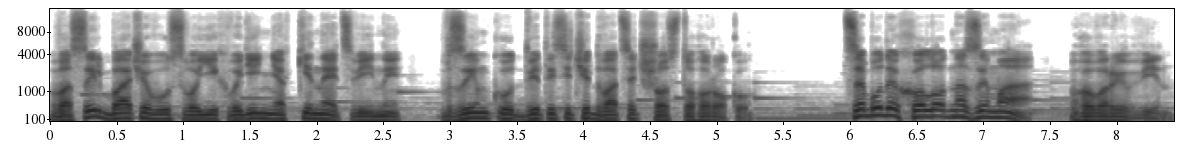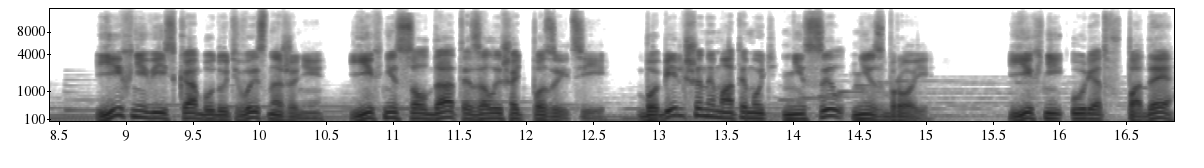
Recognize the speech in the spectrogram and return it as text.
Василь бачив у своїх видіннях кінець війни взимку 2026 року. Це буде холодна зима, говорив він. Їхні війська будуть виснажені, їхні солдати залишать позиції, бо більше не матимуть ні сил, ні зброї. Їхній уряд впаде,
